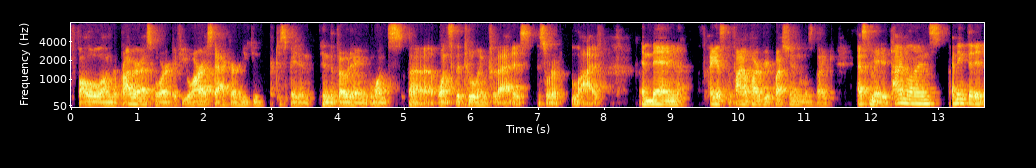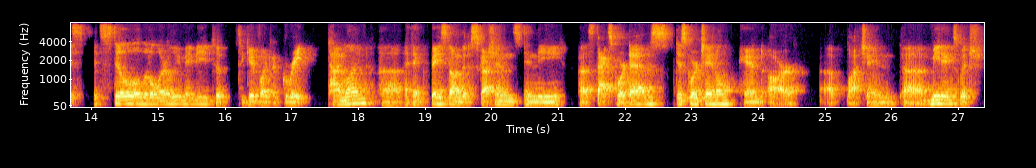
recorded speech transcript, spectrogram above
follow along the progress. Or if you are a stacker, you can participate in in the voting once uh, once the tooling for that is, is sort of live. And then I guess the final part of your question was like estimated timelines. I think that it's it's still a little early, maybe to to give like a great timeline. Uh, I think based on the discussions in the uh, Stacks Core Devs Discord channel and our uh, blockchain uh, meetings, which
